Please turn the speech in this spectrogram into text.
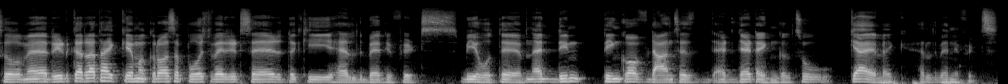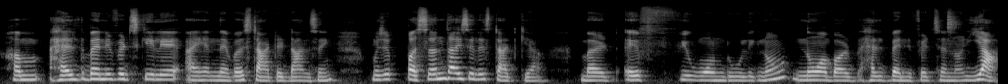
So मैं read कर रहा था I came across a post where it said कि health benefits भी होते हैं I didn't think of dance as at that angle. So क्या है like health benefits? हम health benefits के लिए I have never started dancing. मुझे पसंद था इसीलिए start किया. but if you want to like know know about health benefits and all yeah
